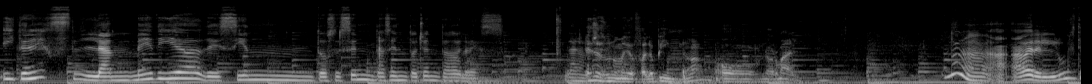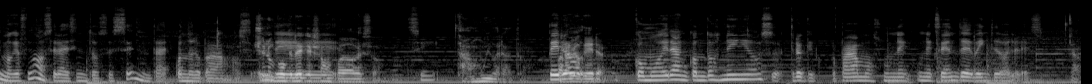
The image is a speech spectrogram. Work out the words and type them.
Y tenés la media de 160, 180 dólares. La noche. Ese es uno medio falopín, ¿no? O normal. No, no, a, a ver, el último que fuimos era de 160 cuando lo pagamos. Yo El no puedo de- creer que hayamos pagado eso. Sí. Estaba muy barato. Pero Para lo que era. como eran con dos niños, creo que pagamos un, ex- un excedente de 20 dólares. Ah.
